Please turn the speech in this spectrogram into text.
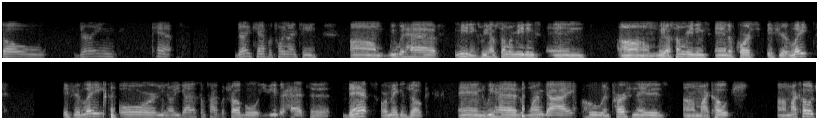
so during camp, during camp of 2019, um, we would have meetings. We have summer meetings, and um, we have summer meetings, and of course, if you're late, if you're late or you know you got in some type of trouble, you either had to dance or make a joke. And we had one guy who impersonated um, my coach. Um, my coach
